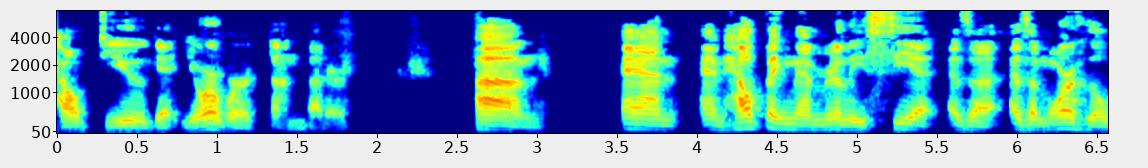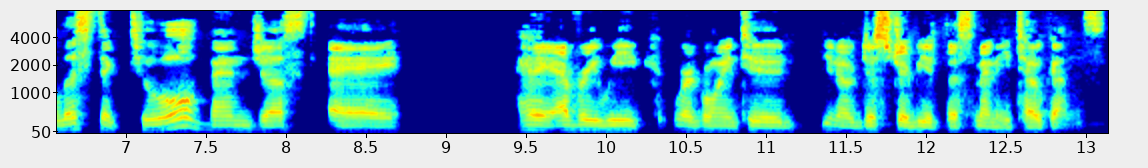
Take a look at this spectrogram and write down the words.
helped you get your work done better um, and and helping them really see it as a as a more holistic tool than just a hey every week we're going to you know distribute this many tokens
